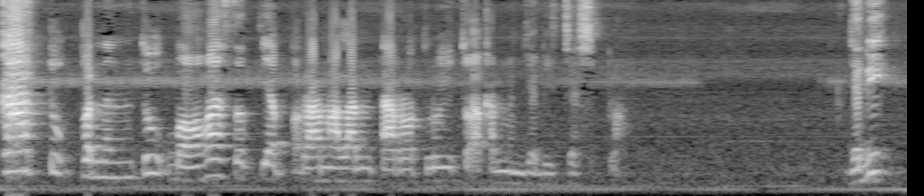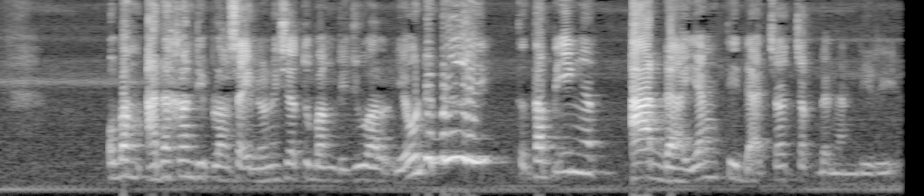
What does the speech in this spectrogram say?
kartu penentu bahwa setiap ramalan tarot lu itu akan menjadi cesplak jadi oh bang ada kan di Plaza Indonesia tuh bang dijual? Ya udah beli tetapi ingat ada yang tidak cocok dengan diri.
